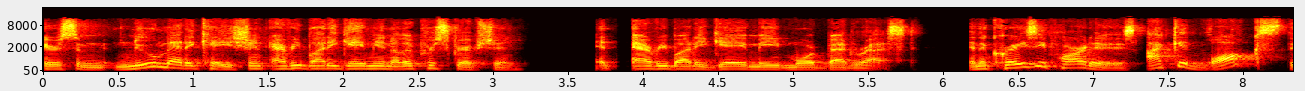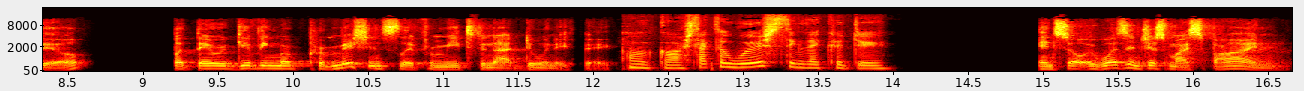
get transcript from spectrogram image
Here's some new medication. Everybody gave me another prescription, and everybody gave me more bed rest. And the crazy part is, I could walk still, but they were giving me a permission slip for me to not do anything. Oh gosh, like the worst thing they could do. And so it wasn't just my spine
